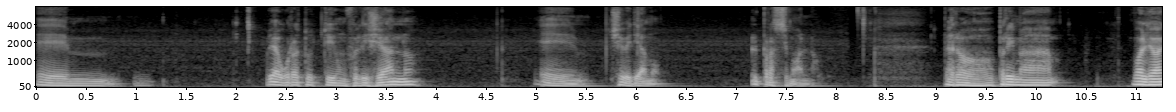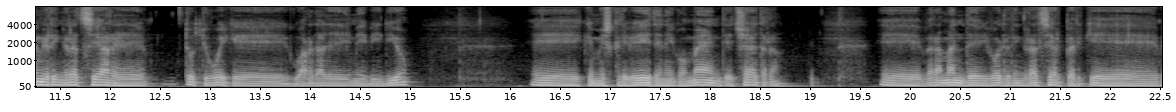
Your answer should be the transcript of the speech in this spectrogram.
E, ehm, vi auguro a tutti un felice anno e ci vediamo il prossimo anno. Però prima voglio anche ringraziare tutti voi che guardate i miei video e che mi scrivete nei commenti, eccetera. E veramente vi voglio ringraziare perché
